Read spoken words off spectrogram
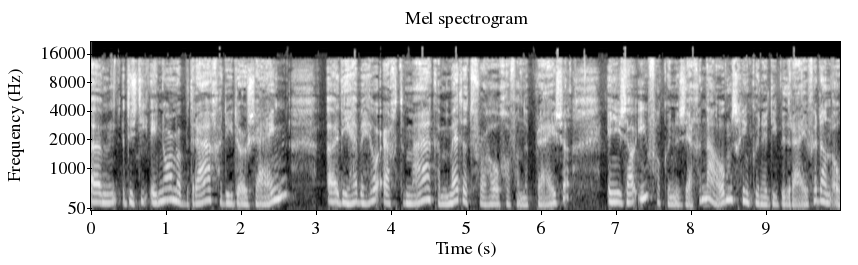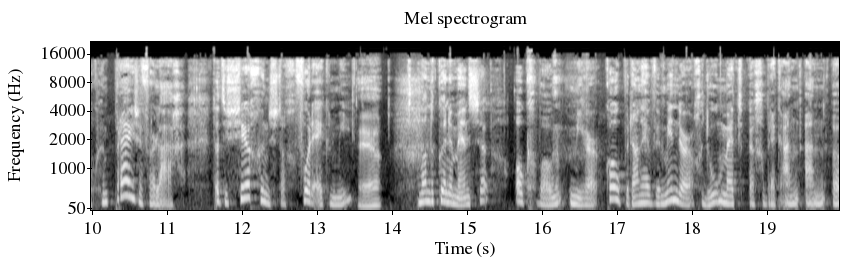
Um, dus die enorme bedragen die er zijn, uh, die hebben heel erg te maken met het verhogen van de prijzen. En je zou in ieder geval kunnen zeggen, nou, misschien kunnen die bedrijven dan ook hun prijzen verlagen. Dat is zeer gunstig voor de economie. Ja. Want dan kunnen mensen ook gewoon meer kopen. Dan hebben we minder gedoe met uh, gebrek aan, aan uh,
